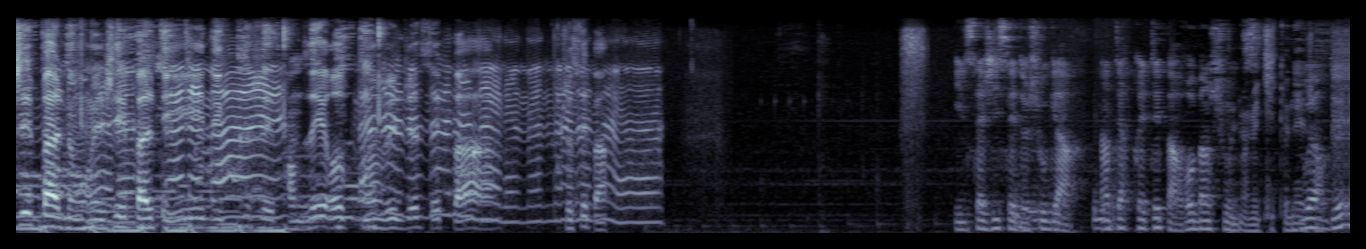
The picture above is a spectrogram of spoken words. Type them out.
J'ai pas le nom et j'ai pas le titre. Je vais prendre 0 points, mais je sais pas. Je sais pas. Il s'agissait de Sugar, interprété par Robin Schulz. Non, mais qui connaît Joueur genre 2,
